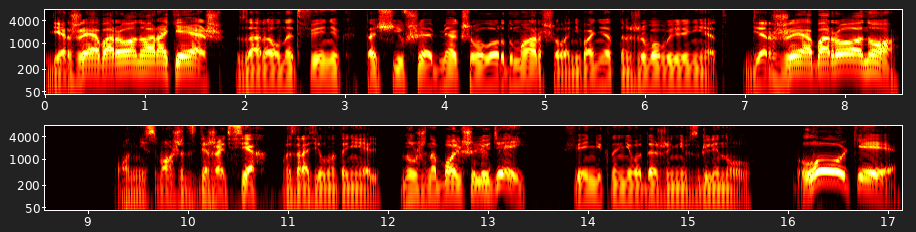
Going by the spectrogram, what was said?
«Держи оборону, Аракеш!» — заорал Нед Феник, тащивший обмякшего лорд-маршала, непонятно, живого или нет. «Держи оборону!» «Он не сможет сдержать всех!» — возразил Натаниэль. «Нужно больше людей!» Феник на него даже не взглянул. «Луки!»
